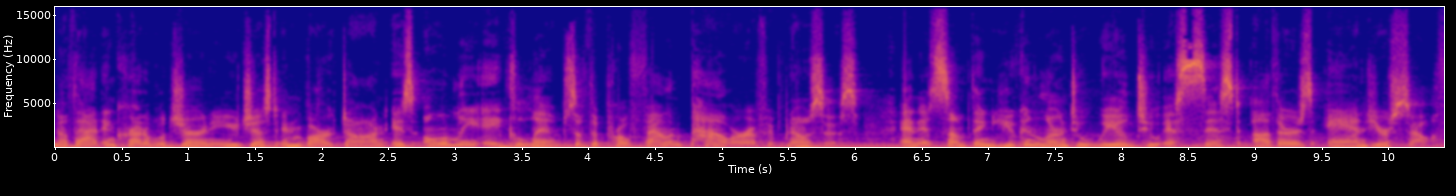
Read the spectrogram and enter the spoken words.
Now, that incredible journey you just embarked on is only a glimpse of the profound power of hypnosis, and it's something you can learn to wield to assist others and yourself.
